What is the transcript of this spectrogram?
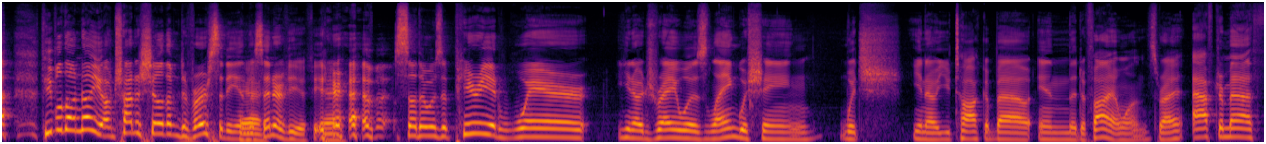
people don't know you. I'm trying to show them diversity in Yeah. this interview, Peter. so there was a period where you know Dre was languishing, which you know you talk about in the Defiant ones, right? Aftermath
